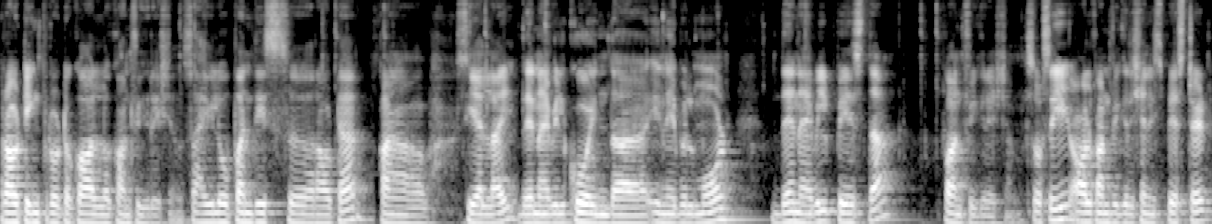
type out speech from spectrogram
routing protocol configuration. So i will open this uh, router uh, cli then i will go in the enable mode then i will paste the configuration. So see all configuration is pasted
